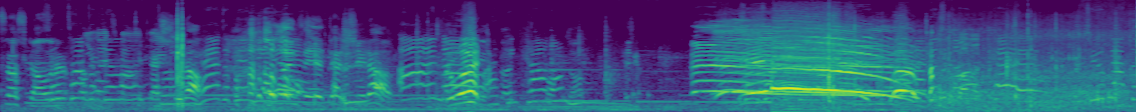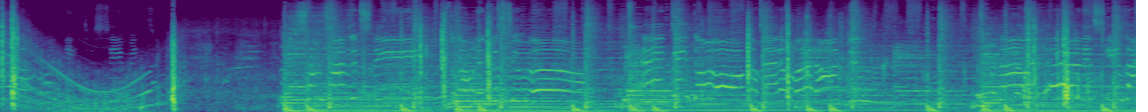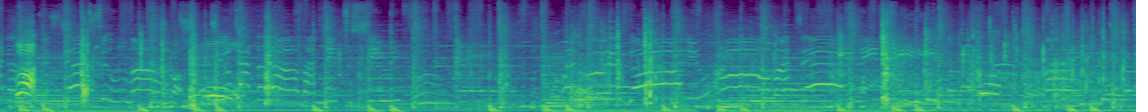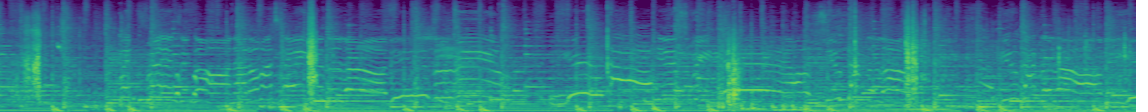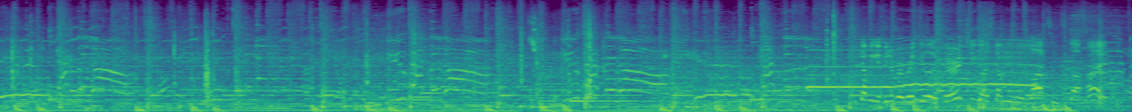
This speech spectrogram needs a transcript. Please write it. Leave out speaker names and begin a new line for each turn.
It's not scalding it. Tip that shit up.
Lindsay,
tip that shit up. Do.
I can count on you. Hey!
becoming a bit of a regular occurrence, you guys coming in with lights and stuff, eh?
